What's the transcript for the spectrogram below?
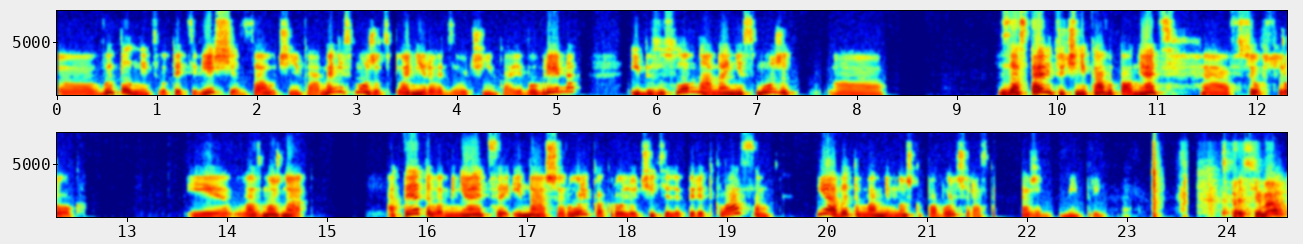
э, выполнить вот эти вещи за ученика. Она не сможет спланировать за ученика его время, и, безусловно, она не сможет э, заставить ученика выполнять э, все в срок. И, возможно, от этого меняется и наша роль, как роль учителя перед классом, и об этом вам немножко побольше расскажет Дмитрий. Спасибо.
